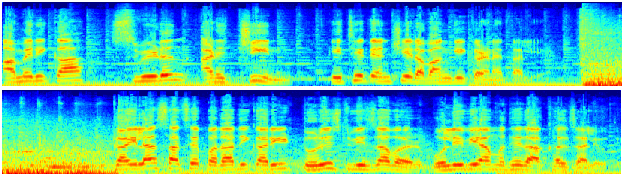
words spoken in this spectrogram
अमेरिका स्वीडन आणि चीन इथे त्यांची रवानगी करण्यात आली आहे. कैलासाचे पदाधिकारी टुरिस्ट व्हिसावर बोलिव्हियामध्ये दाखल झाले होते.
